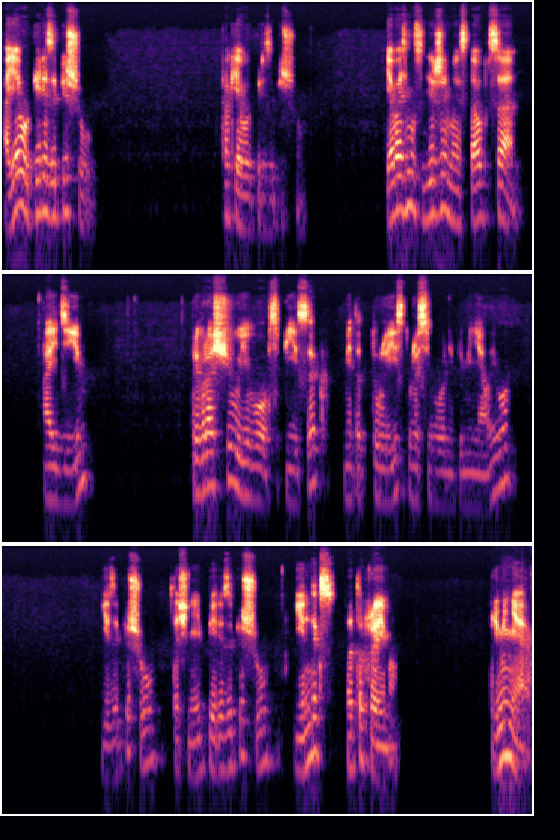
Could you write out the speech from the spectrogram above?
А я его перезапишу. Как я его перезапишу? Я возьму содержимое столбца ID, превращу его в список, метод toList, уже сегодня применял его, и запишу, точнее перезапишу индекс датафрейма. Применяю.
